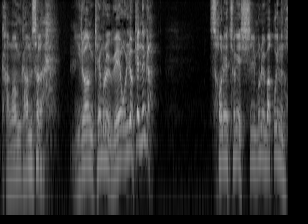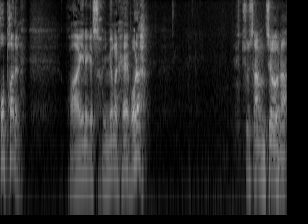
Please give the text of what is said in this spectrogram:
강원 감사가 이러한 계문을 왜 올렸겠는가? 선해청의 실문을 맡고 있는 호파는 과인에게 설명을 해보라. 주상 전하,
